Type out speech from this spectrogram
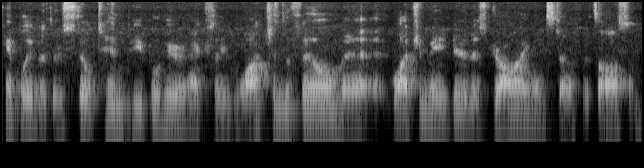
can't believe that there's still 10 people here actually watching the film and watching me do this drawing and stuff. It's awesome.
